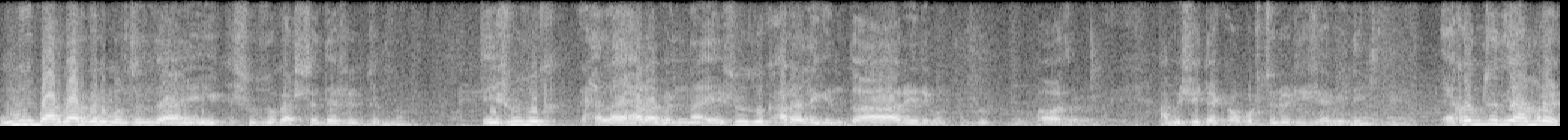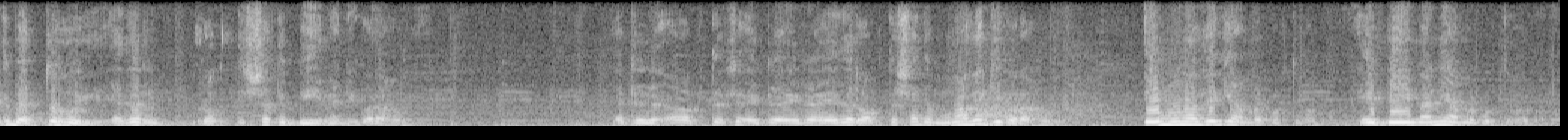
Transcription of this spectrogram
উনি বারবার করে বলছেন যে এই সুযোগ আসছে দেশের জন্য। এই সুযোগ হেলায় হারাবেন না, এই সুযোগ হারালে কিন্তু আর এরকম পাওয়া যাবে না। আমি সেটাকে অপরচুনিটি হিসাবে দেখি। এখন যদি আমরা একটু ব্যর্থ হই, এদের রক্তের সাথে বেইমানি করা হবে। এটা রক্তের এটা এটা এদের রক্তের সাথে মুনাফিকি করা হবে। এই মুনাফিকি আমরা করতে পারব না। এই বেইমানি আমরা করতে পারব না।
